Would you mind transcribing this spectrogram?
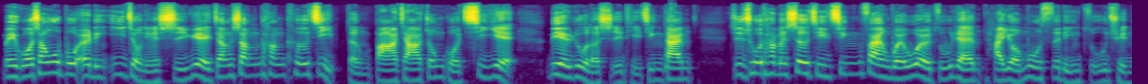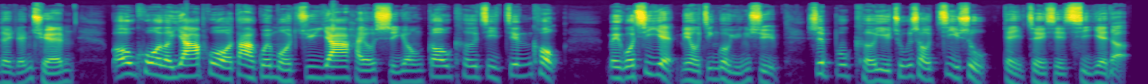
美国商务部二零一九年十月将商汤科技等八家中国企业列入了实体清单。指出，他们涉及侵犯维吾尔族人还有穆斯林族群的人权，包括了压迫、大规模拘押，还有使用高科技监控。美国企业没有经过允许，是不可以出售技术给这些企业的。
